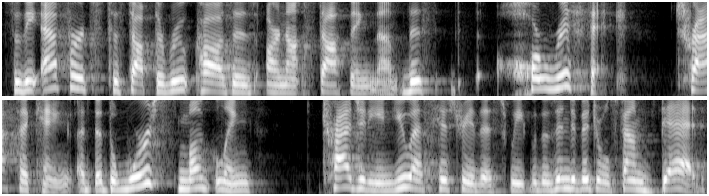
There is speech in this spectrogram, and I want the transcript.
So the efforts to stop the root causes are not stopping them. This horrific trafficking, uh, the worst smuggling tragedy in U.S. history this week, with those individuals found dead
